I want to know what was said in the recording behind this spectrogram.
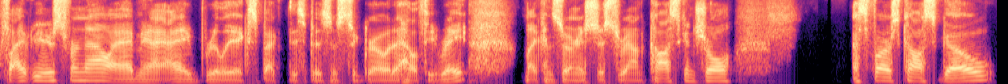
five years from now. I mean, I really expect this business to grow at a healthy rate. My concern is just around cost control. As far as costs go,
